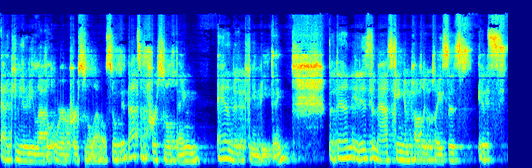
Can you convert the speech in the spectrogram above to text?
at a community level or a personal level. So that's a personal thing and a community thing. But then it is the masking in public places. It's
